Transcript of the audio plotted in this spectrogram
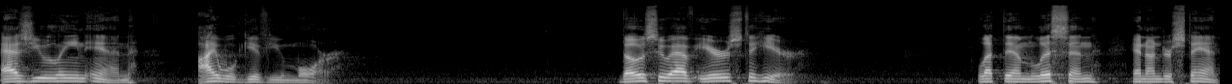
as you lean in, I will give you more. Those who have ears to hear, let them listen and understand.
